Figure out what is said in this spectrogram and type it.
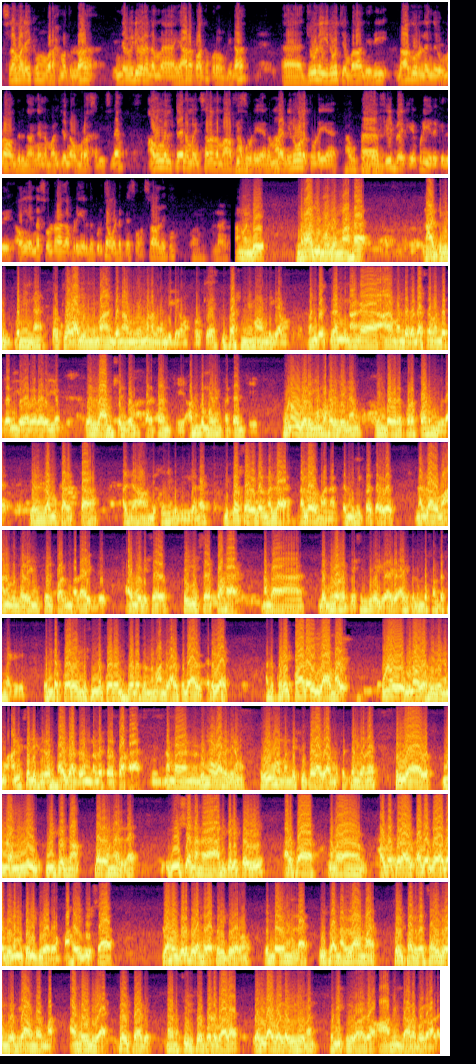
அஸ்ஸலாமு அலைக்கும் வரஹமத்துல்லா. இந்த வீடியோல நம்ம யாரை பார்க்க போறோம் அப்படின்னா ஜூலை இருபத்தி ஒன்பதாம் தேதி நாகூர்ல இருந்து உம்ரா வந்திருந்தாங்க நம்ம அல்ஜன்னா உம்ரா சர்வீஸ்ல. அவங்கள்ட்ட நம்ம இன்ஸ்டால நம்ம ஆபீஸோடைய நம்ம நிறுவனத்துடைய ஃபீட்பேக் எப்படி இருக்குது அவங்க என்ன சொல்றாங்க அப்படிங்கறத குறித்து அவங்கள்ட்ட பேசுவோம். அஸ்ஸலாமு அலைக்கும். நான் வந்து நவாஜி மூலியமாக நாலு டிக்கெட் பண்ணியிருந்தேன். நவாஜி மூலியமா அஞ்சனா மூலியமா நாங்க வந்திக்கிறோம் ஓகே நிபாஷ் மூலியமா வந்திக்கிறோம் வந்ததுல நாங்கள் நாங்க வந்த மெட்ராஸ்ல வந்துட்டு இங்கே இங்க வர்ற வரையும் எல்லா அம்சங்களும் கரெக்டா இருந்துச்சு அணுகுமுறையும் கரெக்டா இருந்துச்சு உணவு வழியும் வகைகளிலும் எந்த ஒரு குறைபாடும் இல்லை. எல்லாம் கரெக்டா அது நான் வந்து செஞ்சு கொடுத்துருக்காங்க. நிபாஸ் அவர்கள் நல்ல நல்லவமான தம்பி நிபாஸ் அவர்கள் நல்ல அணுகுமுறையும் செயல்பாடும் நல்லா இருக்குது. அவங்களுடைய சிற- பெரிய சிறப்பாக நம்ம இந்த நிர்வாகத்தை செஞ்சு வருகிறார்கள் அதுக்கு ரொம்ப சந்தோஷமா இருக்குது. எந்த குறை எந்த சின்ன குறைன்னு போட சொன்னோமோ அந்த அது கூட அது கிடையாது. அந்த குறைபாடே இல்லாமல் உணவு உணவு வகைகளிலும் அனுசரிப்பிலும் பாதுகாப்பிலும் நல்ல சிறப்பாக நம்ம ரூம வகையிலும் ரூமம் வந்து சூப்பராக அவங்க செட் பண்ணிக்காங்க பெரிய முன்ன முன்னூறு மீட்டர் தான். வேற ஒன்றும் இல்லை. ஈஸியா நாங்க அடிக்கடி போய் அரப்பா நம்ம கபத்துல கபத்துல அதை போய் நம்ம சொல்லிட்டு வரோம் மக ஈஷா லோகல் கூட போய் அங்கதான் சொல்லிட்டு வரோம் எந்த இதுவும் இல்லை. ஈஸியா நல்லாம செயல்பாடுகள் செய்து வந்தவங்க அவங்க அவங்களுடைய செயல்பாடு நம்ம சீர் போட்டு வாழ எல்லா வல்ல இறைவன் துணை புரிவாளர்கள் ஆமீன் யாரபோல் ஆளன்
